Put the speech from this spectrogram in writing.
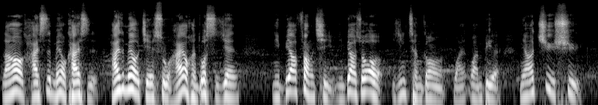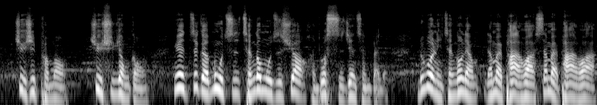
然后还是没有开始，还是没有结束，还有很多时间，你不要放弃，你不要说哦已经成功了，完完毕了，你要继续继续 promote，继续用功，因为这个募资成功募资需要很多时间成本的。如果你成功两两百趴的话，三百趴的话，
